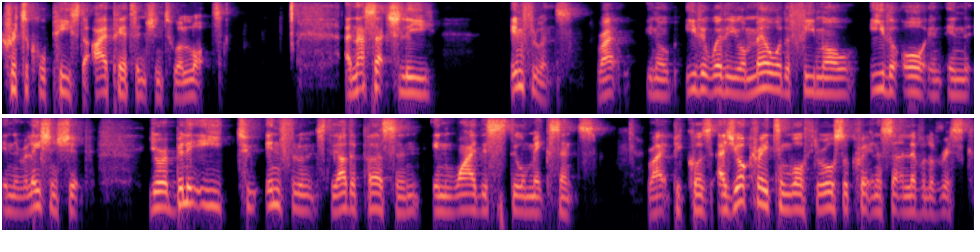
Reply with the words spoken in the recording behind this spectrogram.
critical piece that I pay attention to a lot, and that's actually influence right? You know, either whether you're male or the female, either or in, in, in the relationship, your ability to influence the other person in why this still makes sense, right? Because as you're creating wealth, you're also creating a certain level of risk.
